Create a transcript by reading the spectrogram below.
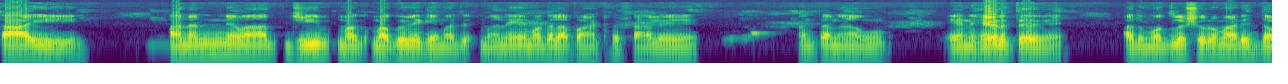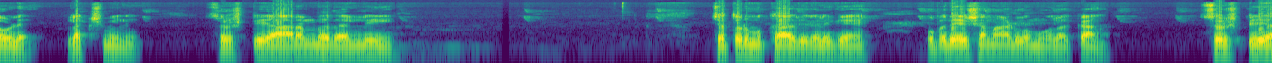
ತಾಯಿ ಅನನ್ಯವಾದ ಜೀ ಮಗುವಿಗೆ ಮದ್ ಮನೆ ಮೊದಲ ಪಾಠಶಾಲೆ ಅಂತ ನಾವು ಏನು ಹೇಳ್ತೇವೆ. ಅದು ಮೊದಲು ಶುರು ಮಾಡಿದ್ದವಳೆ ಲಕ್ಷ್ಮಿನೇ. ಸೃಷ್ಟಿಯ ಆರಂಭದಲ್ಲಿ ಚತುರ್ಮುಖಾದಿಗಳಿಗೆ ಉಪದೇಶ ಮಾಡುವ ಮೂಲಕ ಸೃಷ್ಟಿಯ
